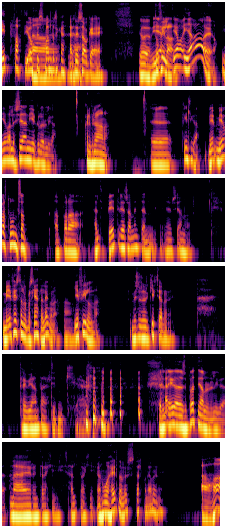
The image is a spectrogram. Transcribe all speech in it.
einn þátt í office Já, bandarska Þetta já. er sá gæði Jú, jú. ég- fílar hann? ég var- Já, já, ég var alveg síðan í ykkur öru líka. Hvernig fílaði hana? Uh, fín líka. Mér, mér varst hún samt að bara, held ég betri þessa mynd en ég hef síðan á það, sko. Mér finnst hún bara skemmt að leikuna Já. Ég fíla hana Vissu þú eru gift í alvegni? Tref ég handa þér? Didn't care. er þetta eiga þessi börn í alveg líka? Nei, reyndar ekki, held nú ekki En hún var heyrnalös, stelpan í alvegni Aha,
